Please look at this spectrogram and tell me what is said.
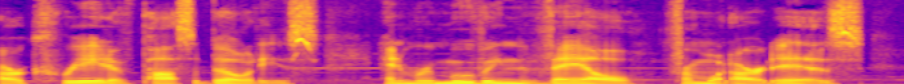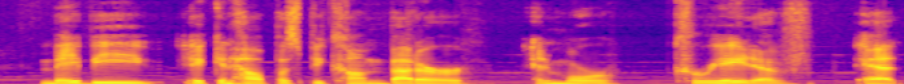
our creative possibilities and removing the veil from what art is, maybe it can help us become better and more creative at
